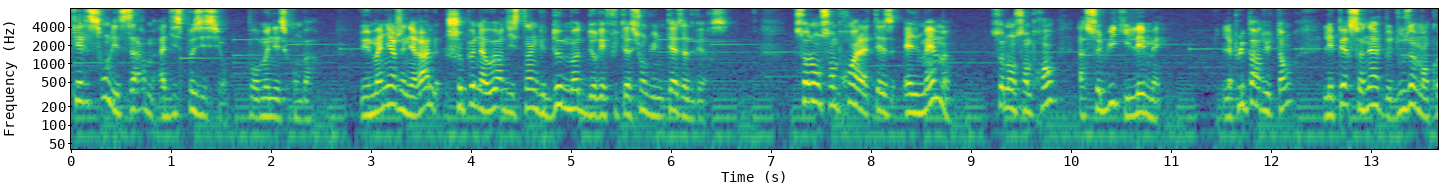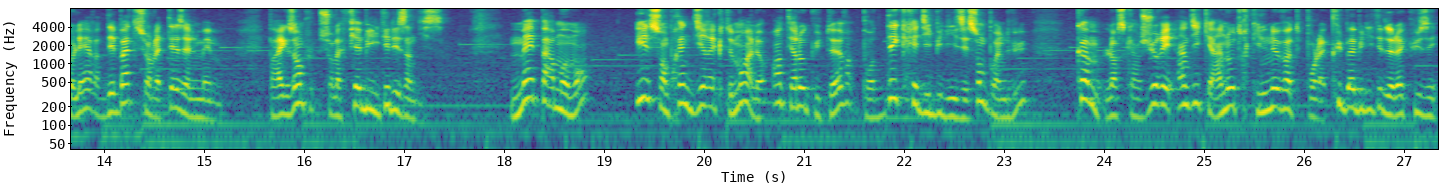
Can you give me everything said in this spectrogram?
quelles sont les armes à disposition pour mener ce combat? D'une manière générale, Schopenhauer distingue deux modes de réfutation d'une thèse adverse. Soit l'on s'en prend à la thèse elle-même, soit l'on s'en prend à celui qui l'émet. La plupart du temps, les personnages de 12 hommes en colère débattent sur la thèse elle-même, par exemple sur la fiabilité des indices. Mais par moments, ils s'en prennent directement à leur interlocuteur pour décrédibiliser son point de vue, comme lorsqu'un juré indique à un autre qu'il ne vote pour la culpabilité de l'accusé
